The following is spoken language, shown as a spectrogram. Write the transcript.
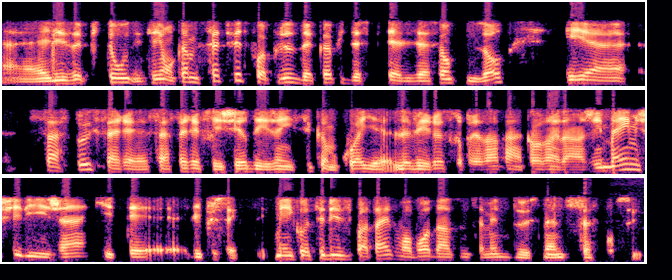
les hôpitaux ont comme 7-8 fois plus de cas d'hospitalisation que nous autres. Et ça se peut que ça, ça fait réfléchir des gens ici comme quoi le virus représente encore un danger, même chez les gens qui étaient les plus sceptiques. Mais écoute, c'est des hypothèses, on va voir dans une semaine ou deux semaines si ça se poursuit.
